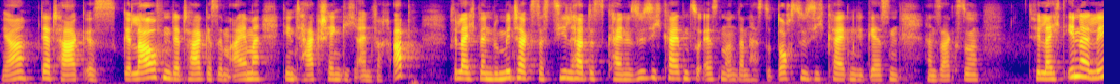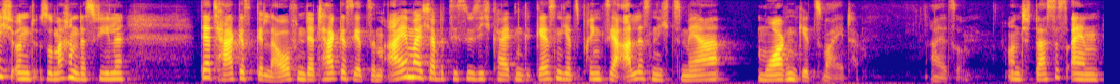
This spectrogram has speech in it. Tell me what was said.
Ja, der Tag ist gelaufen, der Tag ist im Eimer, den Tag schenke ich einfach ab. Vielleicht, wenn du mittags das Ziel hattest, keine Süßigkeiten zu essen und dann hast du doch Süßigkeiten gegessen, dann sagst du, vielleicht innerlich, und so machen das viele, der Tag ist gelaufen, der Tag ist jetzt im Eimer, ich habe jetzt die Süßigkeiten gegessen, jetzt bringt es ja alles nichts mehr, morgen geht's weiter. Also, und das ist ein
